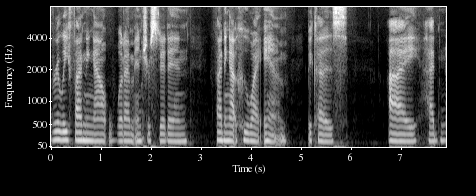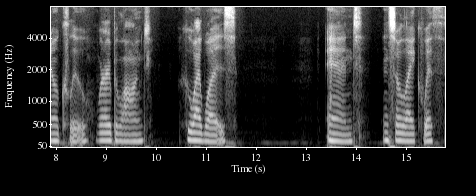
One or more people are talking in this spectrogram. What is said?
really finding out what I'm interested in, finding out who I am, because I had no clue where I belonged, who I was. And and so like with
